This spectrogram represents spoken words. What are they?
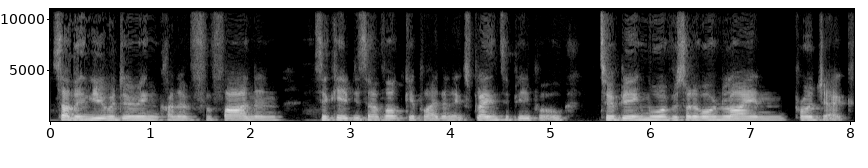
something you were doing kind of for fun and to keep yourself occupied and explain to people to being more of a sort of online project?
